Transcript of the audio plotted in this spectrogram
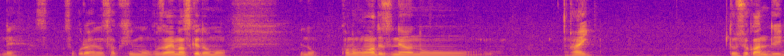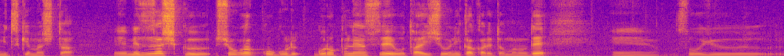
ねそこら辺の作品もございますけどもこの本はですねあのはい。図書館で見つけました、えー、珍しく小学校56年生を対象に書かれたもので、えー、そういう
